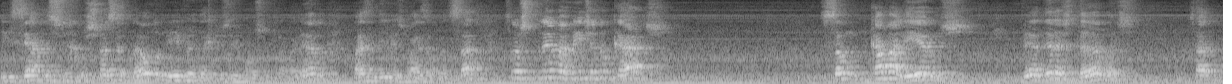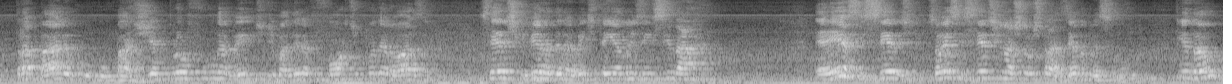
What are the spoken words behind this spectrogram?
em certas circunstâncias, não no nível ainda que os irmãos estão trabalhando, mas em níveis mais avançados, são extremamente educados. São cavalheiros, verdadeiras damas, sabe? trabalham com magia profundamente, de maneira forte e poderosa seres que verdadeiramente têm a nos ensinar. É esses seres, são esses seres que nós estamos trazendo para esse mundo. E não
